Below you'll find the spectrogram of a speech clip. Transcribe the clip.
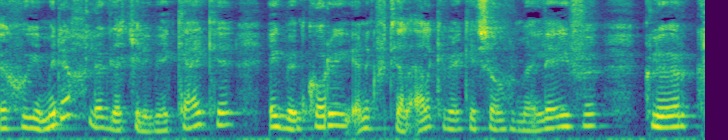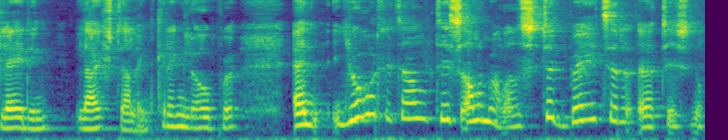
Uh, goedemiddag, leuk dat jullie weer kijken. Ik ben Corrie en ik vertel elke week iets over mijn leven, kleur, kleding, lifestyle en kringlopen. En je hoort het al, het is allemaal een stuk beter. Het is, nog,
